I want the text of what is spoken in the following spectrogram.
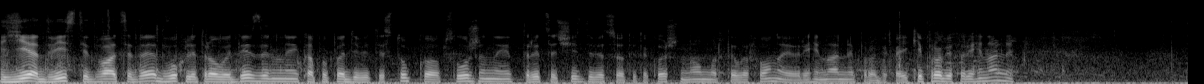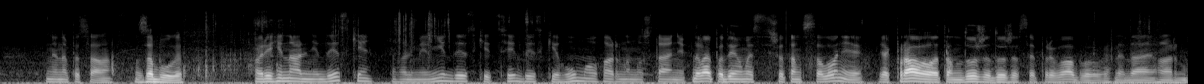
є 220D, 2-літровий дизельний, КПП 9 ступка, обслужений 36900. І також номер телефону і оригінальний пробіг. А який пробіг оригінальний? Не написала. Забули. Оригінальні диски, гальмівні диски, ці диски, гума в гарному стані. Давай подивимось, що там в салоні. Як правило, там дуже-дуже все привабливо, виглядає гарно.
